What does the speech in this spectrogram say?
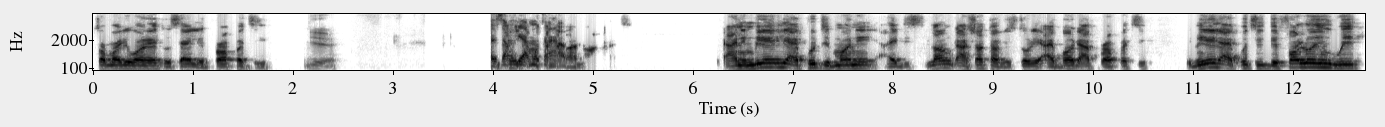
Somebody wanted to sell a property. Yeah. Exactly how much I have and immediately I put the money, I this long and short of the story, I bought that property. Immediately I put it the following week,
